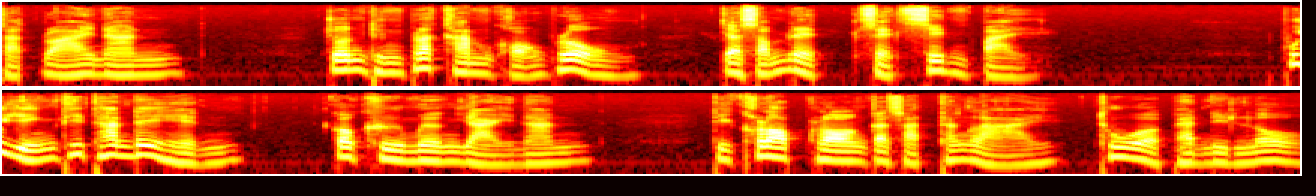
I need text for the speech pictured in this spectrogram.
สัตว์ร้ายนั้น จนถึงพระคำของพระองค์จะสำเร็จเสร็จสิ้นไป ผู้หญิงที่ท่านได้เห็นก็คือเมืองใหญ่นั้น ที่ครอบครองกษัตริย์ทั้งหลายทั่วแผ่นดินโลก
